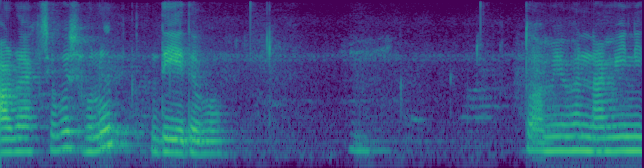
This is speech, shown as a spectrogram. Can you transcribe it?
আরও এক চামচ হলুদ দিয়ে দেবো। তো আমি এবার নামিয়ে নি,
